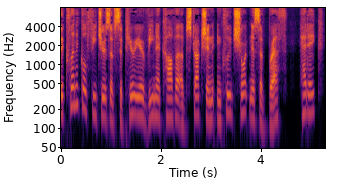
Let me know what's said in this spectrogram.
The clinical features of superior vena cava obstruction include shortness of breath, headache,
